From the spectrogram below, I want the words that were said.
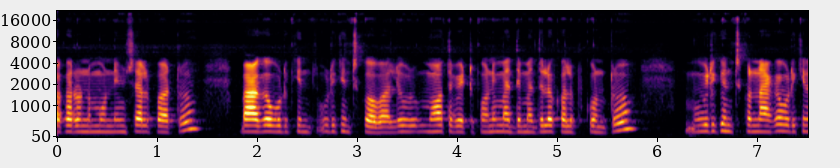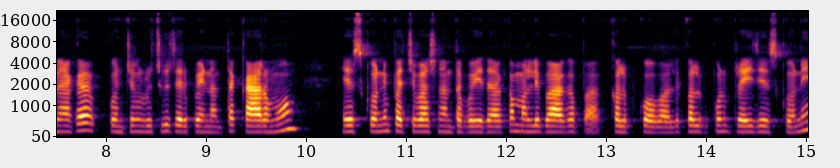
ఒక రెండు మూడు నిమిషాల పాటు బాగా ఉడికి ఉడికించుకోవాలి. మూత పెట్టుకొని మధ్య మధ్యలో కలుపుకుంటూ ఉడికించుకున్నాక ఉడికినాక కొంచెం రుచికి సరిపోయినంత కారము వేసుకొని పచ్చివాసన అంతా పోయేదాకా మళ్ళీ బాగా కలుపుకోవాలి. కలుపుకొని ఫ్రై చేసుకొని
